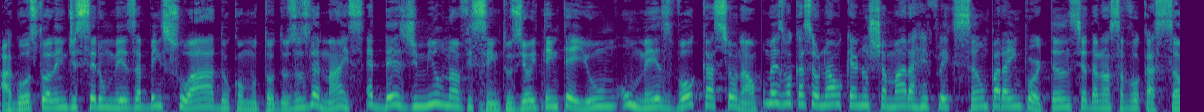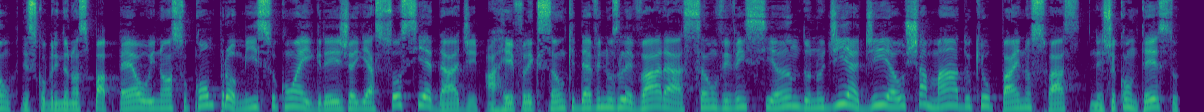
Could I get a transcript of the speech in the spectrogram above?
Agosto, além de ser um mês abençoado como todos os demais, é desde 1981 um mês vocacional. O mês vocacional quer nos chamar à reflexão para a importância da nossa vocação, descobrindo nosso papel e nosso compromisso com a igreja e a sociedade. A reflexão que deve nos levar à ação vivenciando no dia a dia o chamado que o Pai nos faz. Neste contexto,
